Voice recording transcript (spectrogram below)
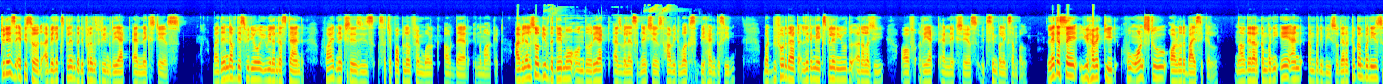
today's episode, I will explain the difference between React and Next.js. By the end of this video, you will understand why Next.js is such a popular framework out there in the market. I will also give the demo on the React as well as Next.js, how it works behind the scene. But before that, let me explain you the analogy of React and Next.js with simple example. Let us say you have a kid who wants to order a bicycle. Now there are company A and company B. So there are two companies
